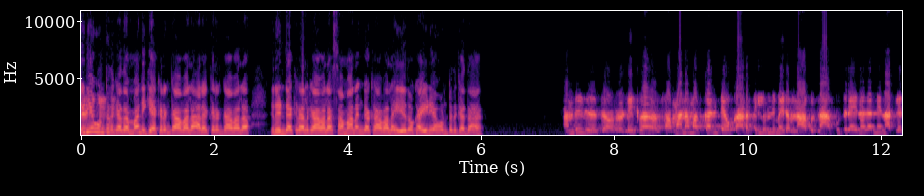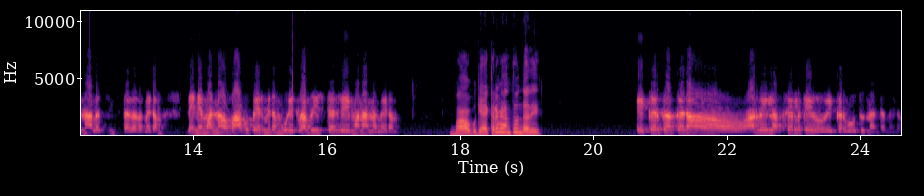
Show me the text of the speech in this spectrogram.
ఐడియా ఉంటది కదమ్మా. నీకు ఎకరం కావాలా అరెకరం కావాలా రెండు ఎకరాలు కావాలా సమానంగా కావాలా? ఏదో ఒక ఐడియా ఉంటది కదా. అంతే రెండు ఎకరాలు సమానం అక్క అంటే ఒక ఆడపిల్ల ఉంది మేడం. నా నా కూతురు అయినా కానీ నేను అట్లనే ఆలోచిస్తా కదా మేడం. నేనేమన్నా బాబు పేరు మీద మూడు ఎకరాలు రిజిస్టర్ చేయమని అన్నా మేడం. బాబు ఎకరం ఎంత ఉంది అది? ఎక్కడికి అక్కడ అరవై లక్షలకి ఎక్కడ పోతుందంట మేడం.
